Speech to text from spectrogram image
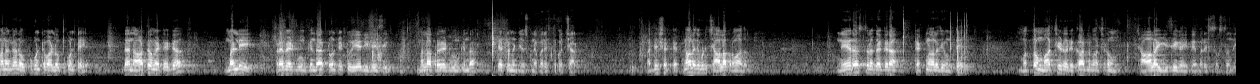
మనం కానీ ఒప్పుకుంటే వాళ్ళు ఒప్పుకుంటే దాన్ని ఆటోమేటిక్గా మళ్ళీ ప్రైవేట్ భూమి కింద ట్వంటీ టూ ఏ తీసేసి మళ్ళా ప్రైవేట్ భూమి కింద సెటిల్మెంట్ చేసుకునే పరిస్థితికి వచ్చారు. అధ్యక్ష టెక్నాలజీ కూడా చాలా ప్రమాదం. నేరస్తుల దగ్గర టెక్నాలజీ ఉంటే మొత్తం మార్చేయడం రికార్డులు మార్చడం చాలా ఈజీగా అయిపోయే పరిస్థితి వస్తుంది.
